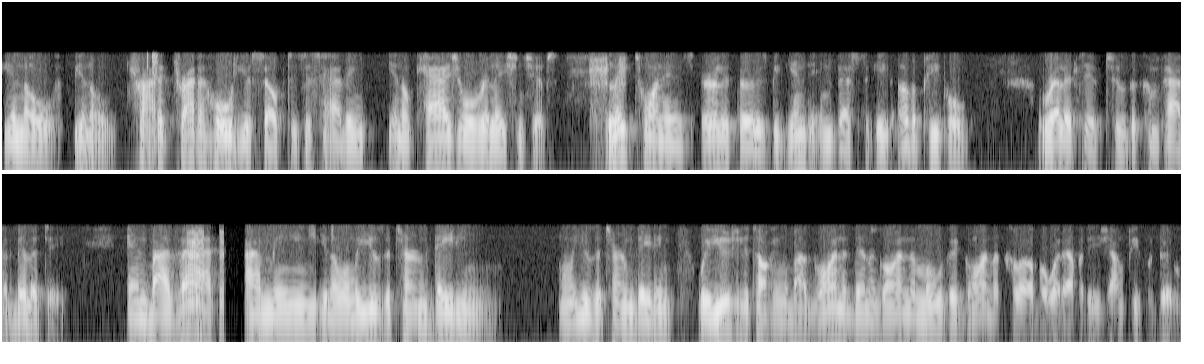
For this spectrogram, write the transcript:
you know, you know, try to try to hold yourself to just having, you know, casual relationships. Late 20s, early 30s, begin to investigate other people relative to the compatibility. And by that, I mean, you know, when we use the term dating, when we use the term dating, we're usually talking about going to dinner, going to movie, going to club, or whatever these young people do,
